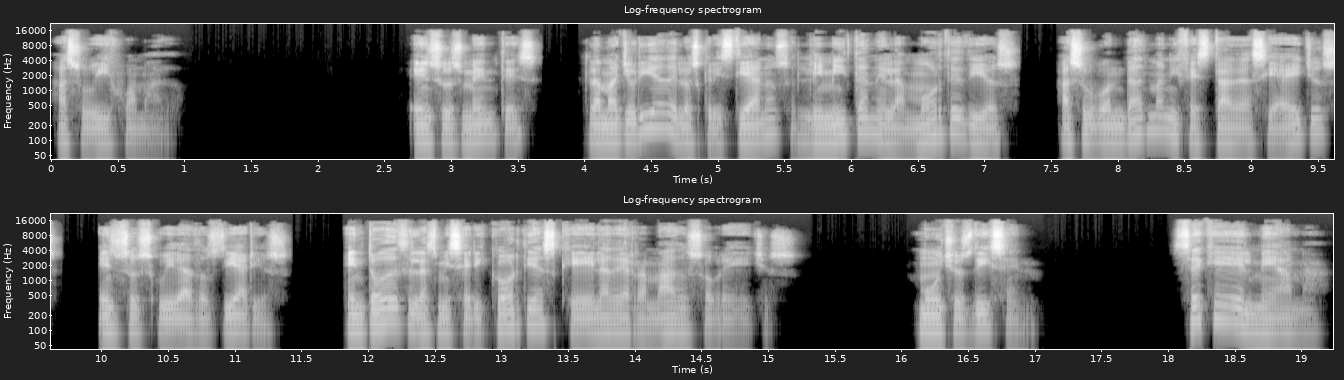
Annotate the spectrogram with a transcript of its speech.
a su Hijo amado. En sus mentes, la mayoría de los cristianos limitan el amor de Dios a su bondad manifestada hacia ellos en sus cuidados diarios, en todas las misericordias que Él ha derramado sobre ellos. Muchos dicen, sé que Él me ama,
